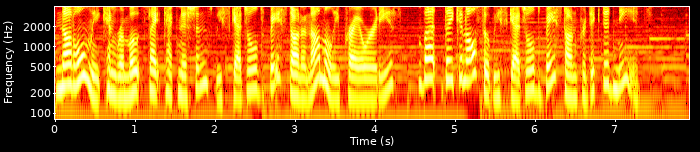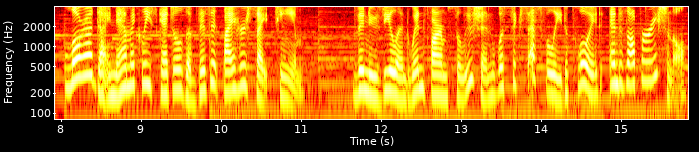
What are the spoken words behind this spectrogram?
not only can remote site technicians be scheduled based on anomaly priorities, but they can also be scheduled based on predicted needs. Laura dynamically schedules a visit by her site team. The New Zealand wind farm solution was successfully deployed and is operational.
